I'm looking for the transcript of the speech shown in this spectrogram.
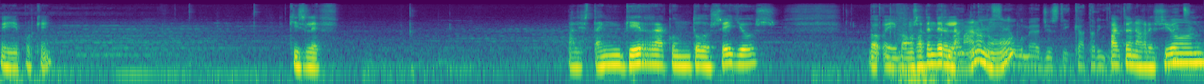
Eh, ¿por qué? Kislev. Vale, está en guerra con todos ellos. Eh, vamos a tender la mano, ¿no? Pacto en agresión.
